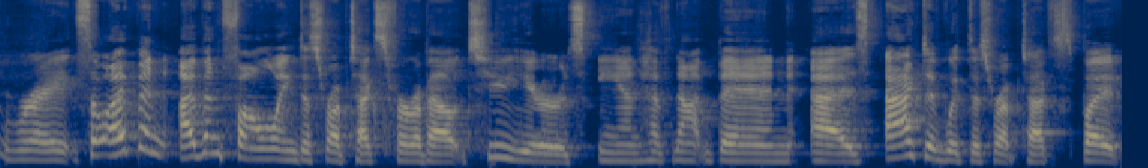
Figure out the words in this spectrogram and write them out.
Right. So I've been I've been following Disrupt Text for about two years and have not been as active with Disrupt Text, but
